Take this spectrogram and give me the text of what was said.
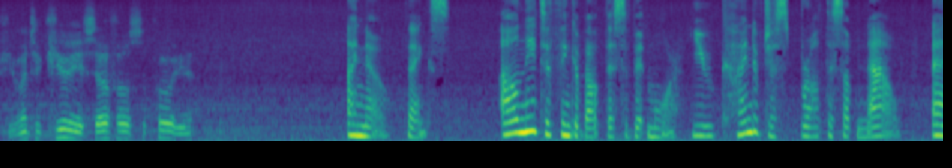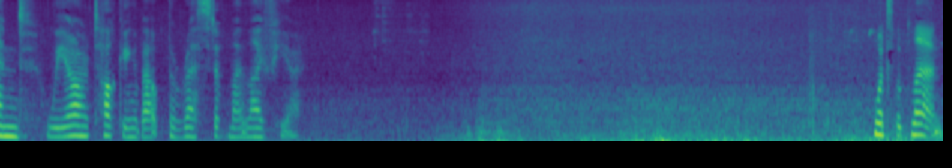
If you want to cure yourself, I'll support you. I know, thanks. I'll need to think about this a bit more. You kind of just brought this up now, and we are talking about the rest of my life here. What's the plan?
